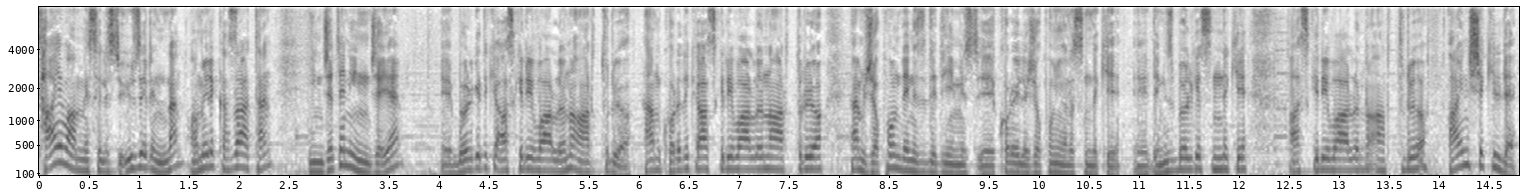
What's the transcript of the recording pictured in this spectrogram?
Tayvan meselesi üzerinden Amerika zaten inceden inceye bölgedeki askeri varlığını arttırıyor. Hem Kore'deki askeri varlığını arttırıyor hem Japon denizi dediğimiz e, Kore ile Japonya arasındaki e, deniz bölgesindeki askeri varlığını arttırıyor. Aynı şekilde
